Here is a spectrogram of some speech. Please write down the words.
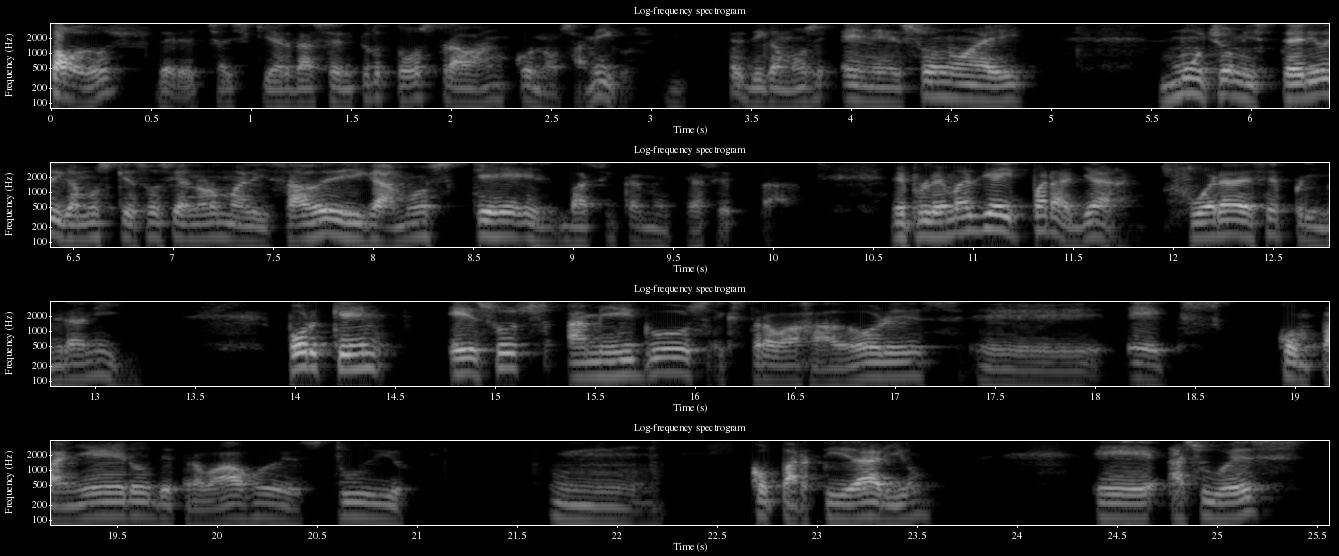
todos, derecha, izquierda, centro, todos trabajan con los amigos. Pues digamos, en eso no hay mucho misterio, digamos que eso se ha normalizado y digamos que es básicamente aceptado. El problema es de ahí para allá, fuera de ese primer anillo, porque esos amigos, ex trabajadores, eh, ex compañero de trabajo, de estudio, mm, copartidario, eh, a su vez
